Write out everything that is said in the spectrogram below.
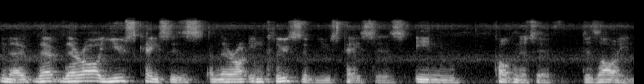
you know there there are use cases and there are inclusive use cases in cognitive design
